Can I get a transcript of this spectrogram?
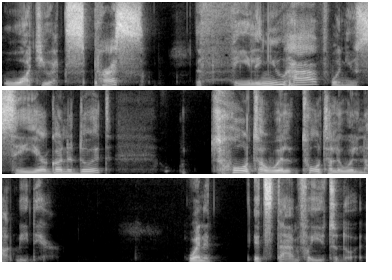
What you express, the feeling you have when you say you're going to do it, total will totally will not be there when it, it's time for you to do it.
